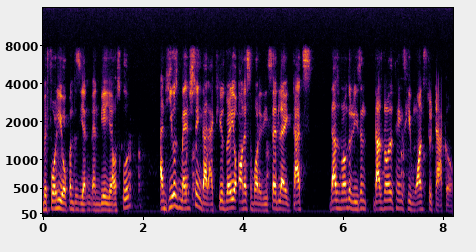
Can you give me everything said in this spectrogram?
before he opened this NBA Yao school. and he was mentioning that actually he was very honest about it he said like that's that's one of the reasons that's one of the things he wants to tackle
